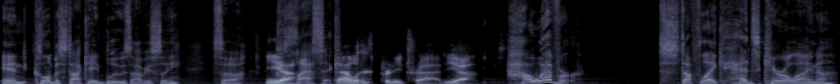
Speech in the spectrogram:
and Columbus Stockade Blues, obviously. It's a yeah, classic. That one's pretty trad. Yeah. However, stuff like Heads Carolina,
